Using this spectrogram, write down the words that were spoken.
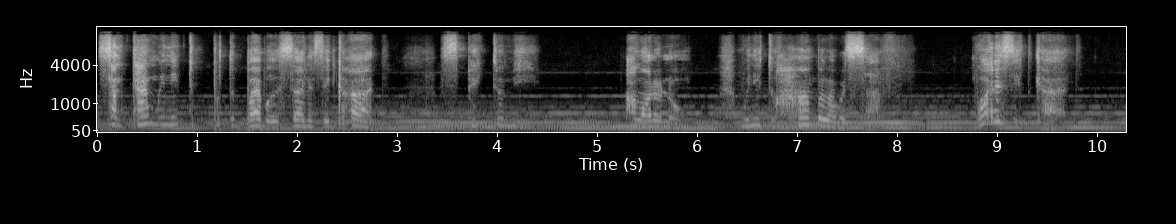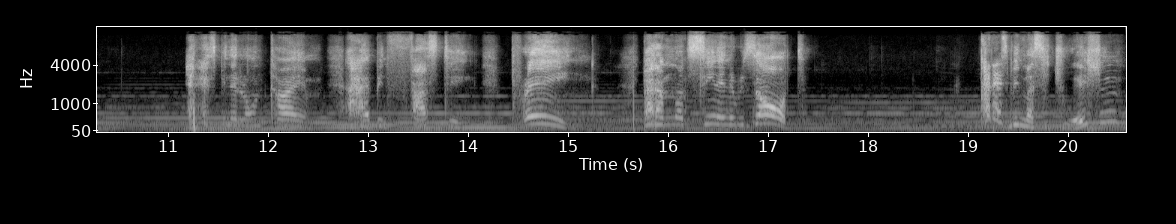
Sometimes we need to put the Bible aside and say, God, speak to me. I want to know. We need to humble ourselves. What is it, God? It has been a long time. I have been fasting, praying, but I'm not seeing any result. That has been my situation.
